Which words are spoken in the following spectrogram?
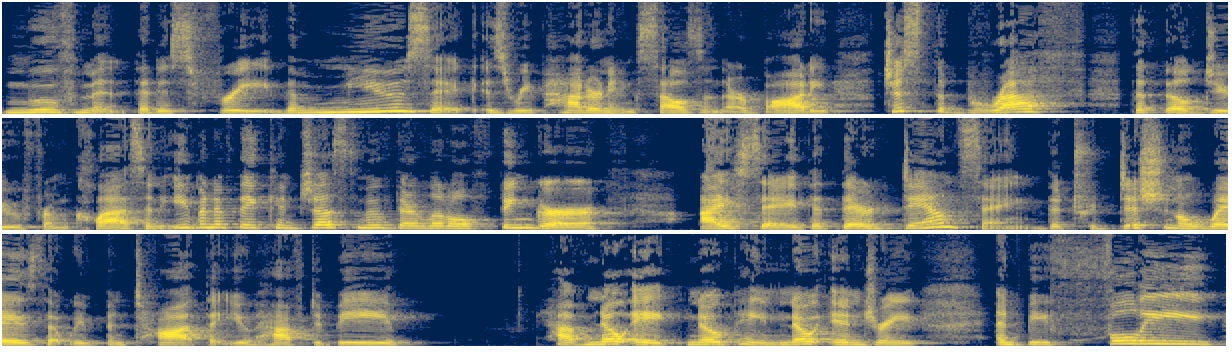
movement that is free. The music is repatterning cells in their body, just the breath that they'll do from class. And even if they can just move their little finger I say that they're dancing the traditional ways that we've been taught that you have to be have no ache, no pain, no injury, and be fully,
